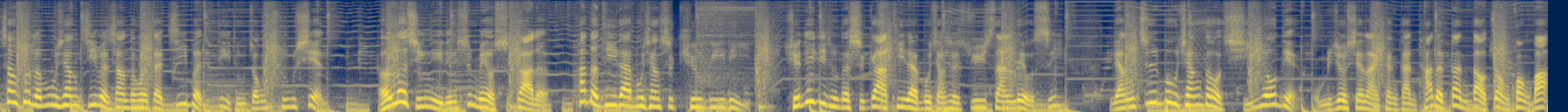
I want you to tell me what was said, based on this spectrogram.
上述的步枪基本上都会在基本地图中出现。而乐行雨林是没有 Scar 的，它的替代步枪是 QBD。雪地地图的 Scar 替代步枪是 G 三六 C，两支步枪都有其优点，我们就先来看看它的弹道状况吧。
